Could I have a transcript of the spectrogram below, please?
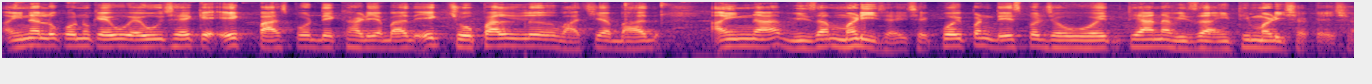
અહીંના લોકોનું કહેવું એવું છે કે એક પાસપોર્ટ દેખાડ્યા બાદ, એક ચોપાલ વાંચ્યા બાદ અહીંના વિઝા મળી જાય છે. કોઈ પણ દેશ પર જવું હોય ત્યાંના વિઝા અહીંથી મળી શકે છે.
